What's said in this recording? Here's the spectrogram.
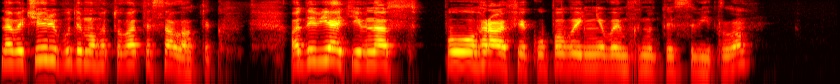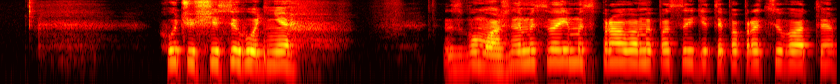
на вечерю будемо готувати салатик. О 9 в нас по графіку повинні вимкнути світло. Хочу ще сьогодні з бумажними своїми справами посидіти, попрацювати.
